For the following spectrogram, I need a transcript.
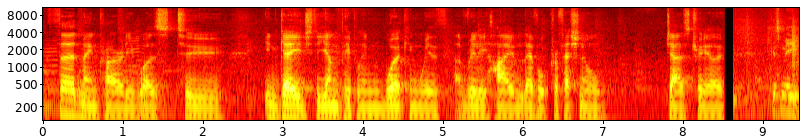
The third main priority was to engage the young people in working with a really high level professional jazz trio. It gives me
